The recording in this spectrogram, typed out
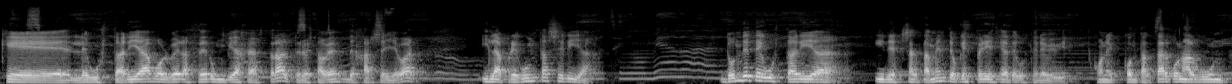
que le gustaría volver a hacer un viaje astral, pero esta vez dejarse llevar. Y la pregunta sería, ¿dónde te gustaría ir exactamente o qué experiencia te gustaría vivir? Con- ¿Contactar con algún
